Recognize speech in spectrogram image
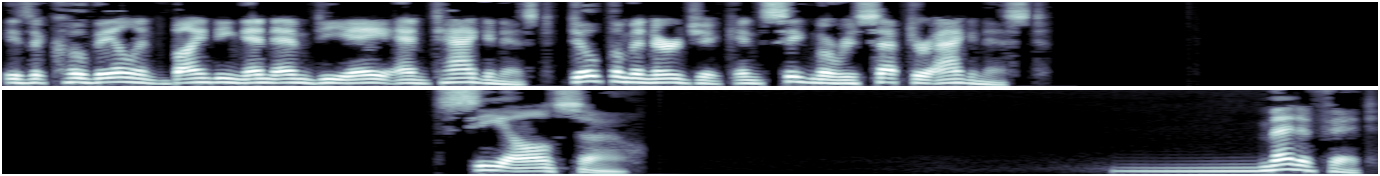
is a covalent binding NMDA antagonist, dopaminergic and sigma receptor agonist. See also. Metafit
